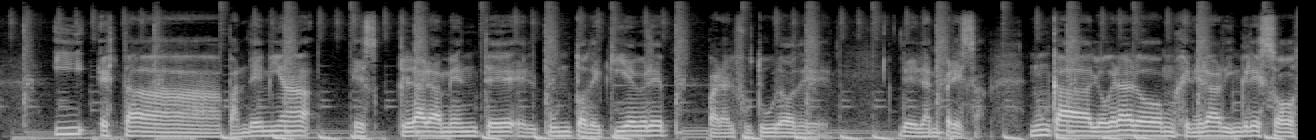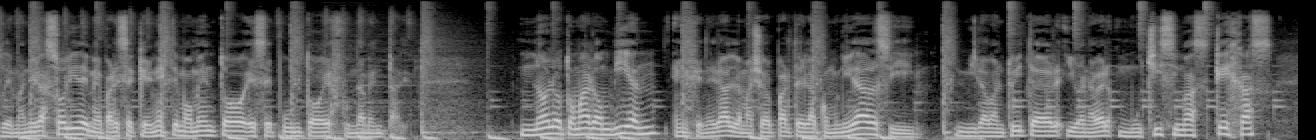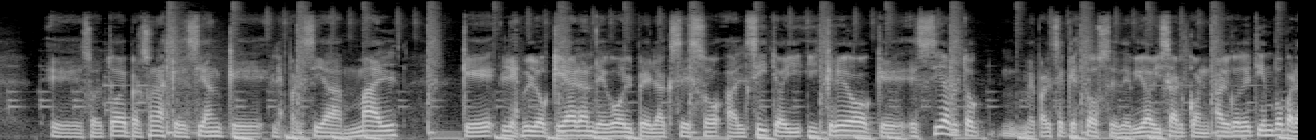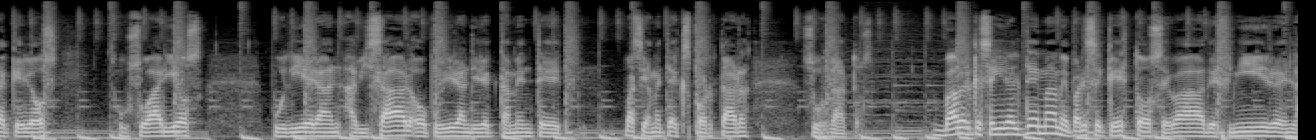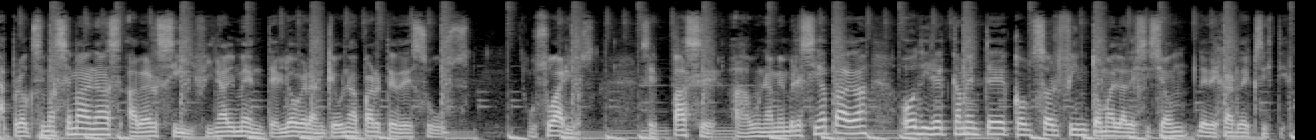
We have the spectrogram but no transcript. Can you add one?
y esta pandemia es claramente el punto de quiebre para el futuro de, de la empresa nunca lograron generar ingresos de manera sólida y me parece que en este momento ese punto es fundamental. No lo tomaron bien en general la mayor parte de la comunidad, si miraban Twitter iban a ver muchísimas quejas, eh, sobre todo de personas que decían que les parecía mal que les bloquearan de golpe el acceso al sitio y, creo que es cierto, me parece que esto se debió avisar con algo de tiempo para que los usuarios pudieran avisar o pudieran directamente, básicamente, exportar sus datos. Va a haber que seguir el tema, me parece que esto se va a definir en las próximas semanas, a ver si finalmente logran que una parte de sus usuarios se pase a una membresía paga o directamente Couchsurfing toma la decisión de dejar de existir.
